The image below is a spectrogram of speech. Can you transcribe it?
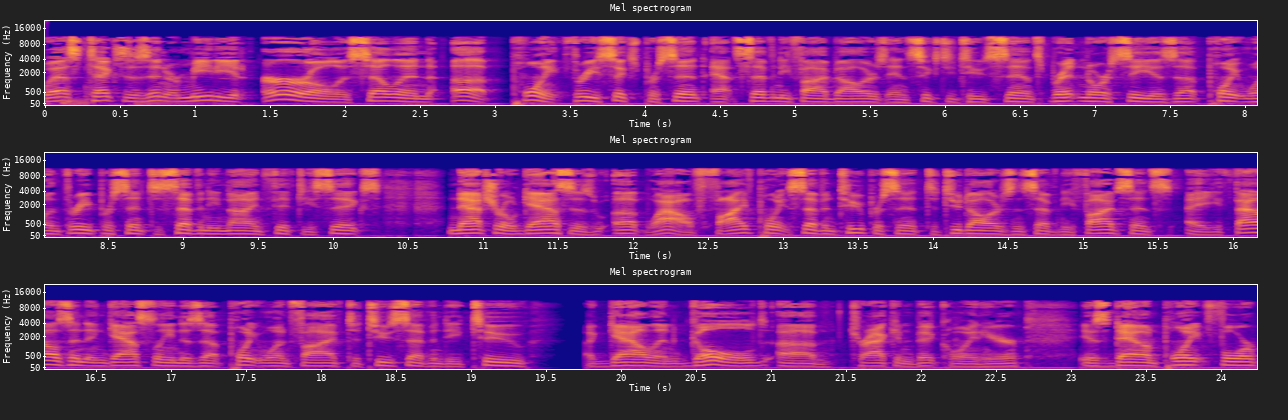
West Texas Intermediate Earl is selling up 0.36% at $75.62. Brent North Sea is up 0.13% to 79.56. Natural gas is up, wow, 5.72% to $2.75 a thousand, and gasoline is up 0.15 to 272 a gallon. Gold, uh, tracking Bitcoin here, is down 0.4% to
